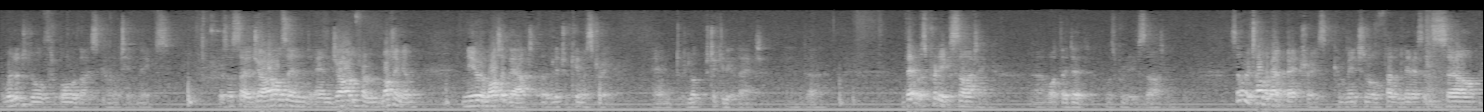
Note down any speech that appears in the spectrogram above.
And we looked at all, all of those kind of techniques. As I say, Giles and, and John from Nottingham knew a lot about electrochemistry and looked particularly at that. And, uh, that was pretty exciting. Uh, what they did was pretty exciting. So we talk about batteries, conventional flooded lead acid cell.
